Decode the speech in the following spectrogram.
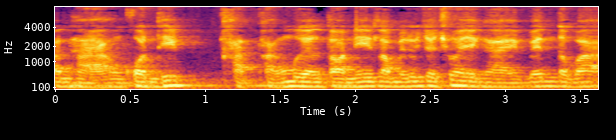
ปัญหาของคนที่ขัดผังเมืองตอนนี้เราไม่รู้จะช่วยยังไง เว้นแต่ว่า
